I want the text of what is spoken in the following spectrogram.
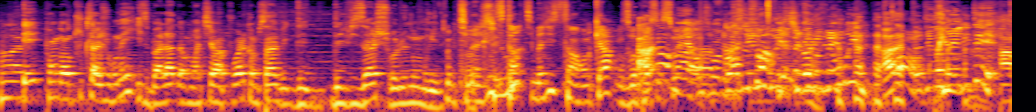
Ouais. Et pendant toute la journée, ils se baladent à moitié à poil comme ça avec des, des visages sur le nombril. T'imagines, c'est un- c'est un rencard, on se voit pas Ah ce soir. on se voit pas ce soir, nombril, festival fais du du nombril. Ah non, priorité. Ah,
